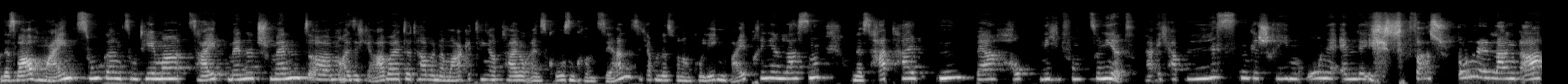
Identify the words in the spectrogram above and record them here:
Und das war auch mein Zugang zum Thema Zeitmanagement, ähm, als ich gearbeitet habe in der Marketingabteilung eines großen Konzerns. Ich habe mir das von einem Kollegen beibringen lassen und es hat halt überhaupt nicht funktioniert. Ja, ich habe Listen geschrieben ohne Ende. Ich saß stundenlang da,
